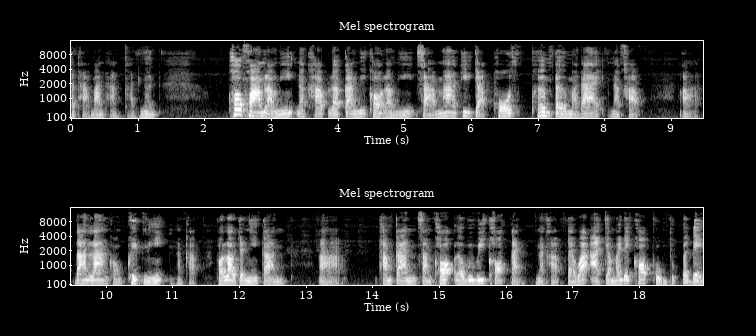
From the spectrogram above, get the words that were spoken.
สถาบันทางการเงิน ข้อความเหล่านี้นะครับ และการวิเคราะห์เหล่านี้สามารถที่จะโพสต์เพิ่มเติมมาได้นะครับ ด้านล่างของคลิปนี้นะครับ เพราะเราจะมีการทำการสังเคราะห์แล้ววิเคราะห์กันนะครับ แต่ว่าอาจจะไม่ได้ครอบคลุมทุกประเด็น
